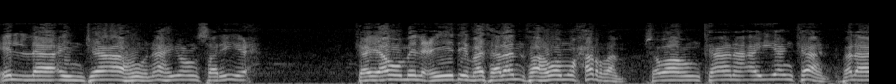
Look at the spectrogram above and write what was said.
إلا إن جاءه نهي صريح كيوم العيد مثلا فهو محرم سواء كان ايا كان فلا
